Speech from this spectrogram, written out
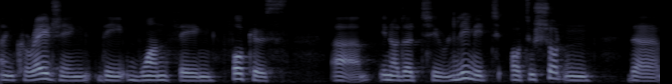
encouraging the one thing focus um, in order to limit or to shorten the,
